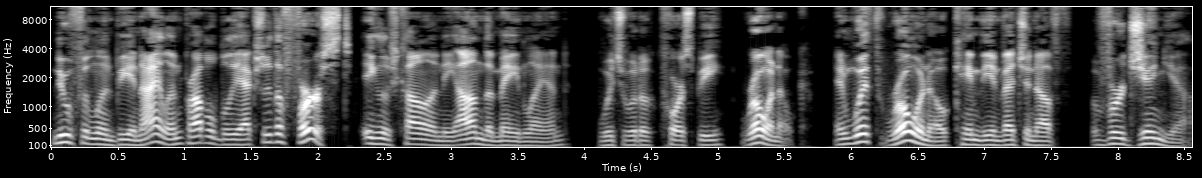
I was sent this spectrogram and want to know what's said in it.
Newfoundland being an island, probably actually the first English colony on the mainland, which would of course be Roanoke. And with Roanoke came the invention of Virginia,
